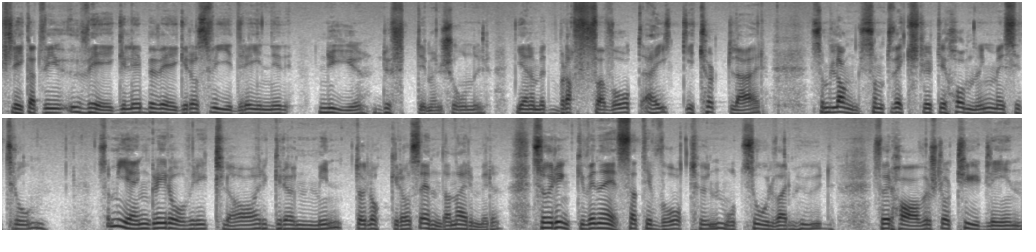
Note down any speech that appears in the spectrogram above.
slik at vi uvegelig beveger oss videre inn i nye duftdimensjoner, gjennom et blaff av våt eik i tørt lær, som langsomt veksler til honning med sitron, som igjen glir over i klar, grønn mint og lokker oss enda nærmere. Så rynker vi nesa til våt hund mot solvarm hud, før havet slår tydelig inn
